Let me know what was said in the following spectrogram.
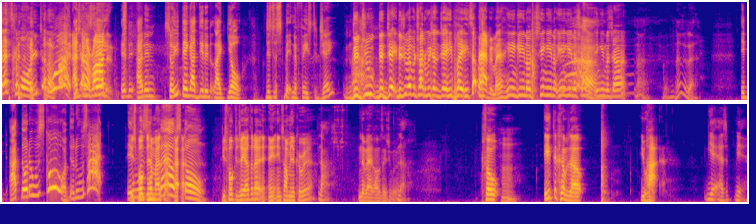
Let's come on. You trying to What? You I trying to didn't ride it. it. I didn't. So you think I did it like, yo, just to spit in the face to Jay? Nah. Did you did Jay did you ever try to reach out to Jay? He played he something happened, man. He ain't getting no he ain't getting no he ain't getting no shine. He ain't getting no shine. None of that. It. I thought it was cool. I thought it was hot. It You spoke was to him a after- I- I- You spoke to Jay after that? Any, any time in your career? nah, Never had a conversation with him. no. So Hmm. Ether comes out, you hot Yeah, as a, yeah,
